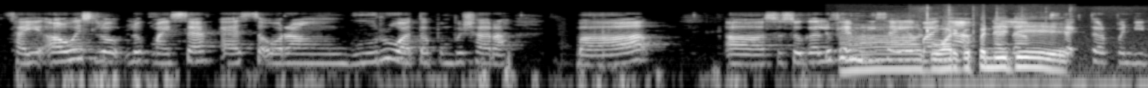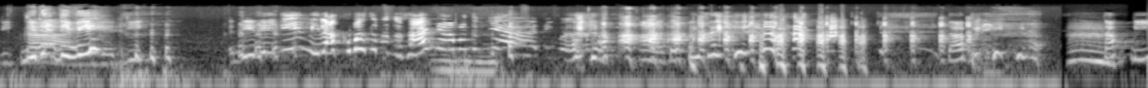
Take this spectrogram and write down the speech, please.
saya always look, look myself as seorang guru ataupun pensyarah sebab uh, susu-galu family Ah, saya banyak pendidik. dalam sektor pendidikan Didik TV? jadi Didik TV lah aku masuk betul sana patutnya tiba. ha, tapi saya tapi tapi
